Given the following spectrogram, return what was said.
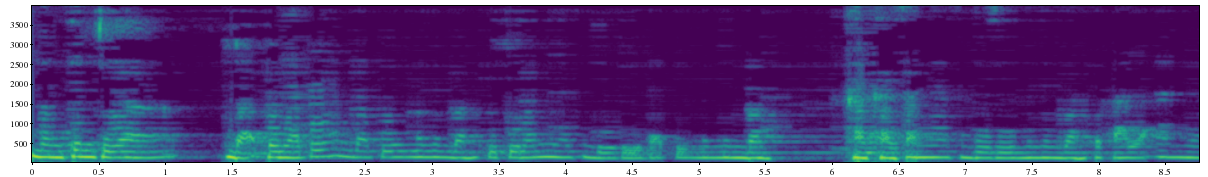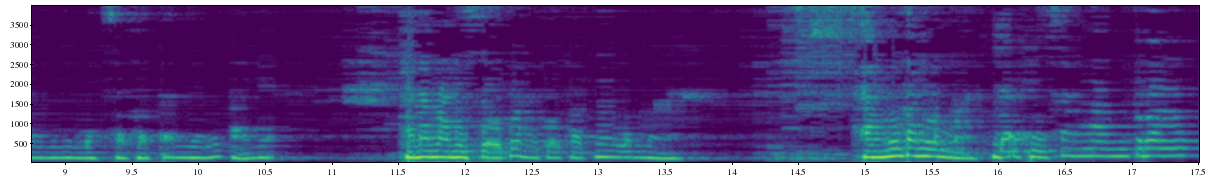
Mungkin dia tidak punya Tuhan Tapi menyembah pikirannya sendiri Tapi menyembah gagasannya sendiri Menyembah kekayaannya Menyembah jabatannya banyak. Karena manusia itu hakikatnya lemah. Kamu kan lemah Tidak bisa ngontrol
